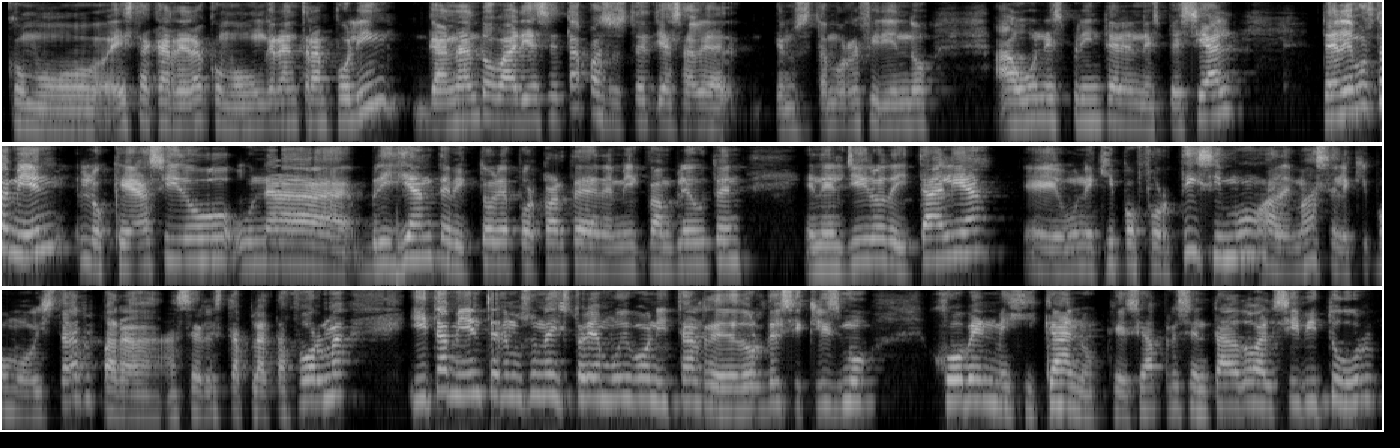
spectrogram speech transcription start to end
como esta carrera como un gran trampolín, ganando varias etapas. Usted ya sabe que nos estamos refiriendo a un sprinter en especial. Tenemos también lo que ha sido una brillante victoria por parte de Nemic van Bleuten en el Giro de Italia, eh, un equipo fortísimo, además el equipo Movistar para hacer esta plataforma. Y también tenemos una historia muy bonita alrededor del ciclismo joven mexicano que se ha presentado al CB Tour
